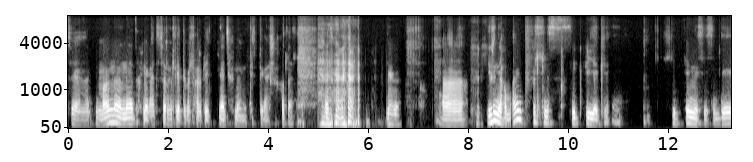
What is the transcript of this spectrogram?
За манай найз охиныг аз жаргал гэдэг болохоор би найз охиноо мэдэрдэг ашиглалаа. Нэг аа ер нь яг mindfulness-ыг би яг хэдэнээс хийсэн дээ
